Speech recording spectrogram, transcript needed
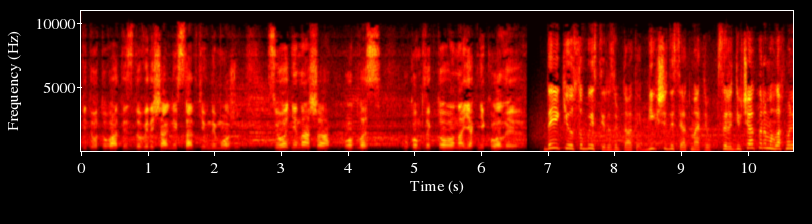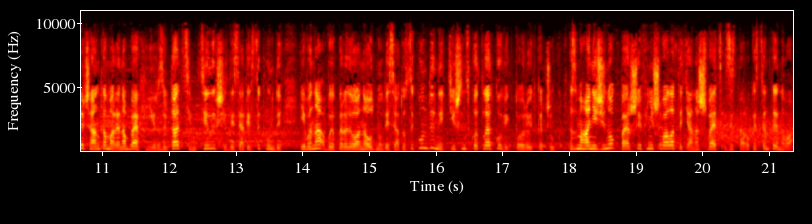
підготуватись до вирішальних стартів не можуть. Сьогодні наша область укомплектована як ніколи. Деякі особисті результати. Біг 60 метрів. Серед дівчат перемогла хмельничанка Марина Бех. Її результат 7,6 секунди. І вона випередила на одну десяту секунди нетішинську атлетку Вікторію Ткачук. В змаганні жінок першою фінішувала Тетяна Швець зі Старокостянтинова.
